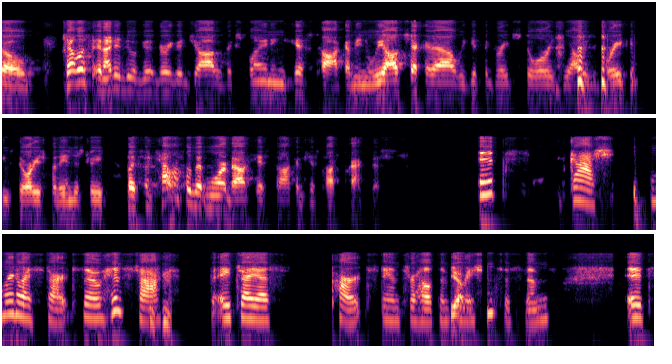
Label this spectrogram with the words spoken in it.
So tell us, and I didn't do a good, very good job of explaining his talk. I mean, we all check it out. We get the great stories. We always break stories for the industry. But so tell us a little bit more about HIStalk and HIStalk practice. It's, gosh, where do I start? So his talk, the HIS part stands for Health Information yep. Systems. It's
